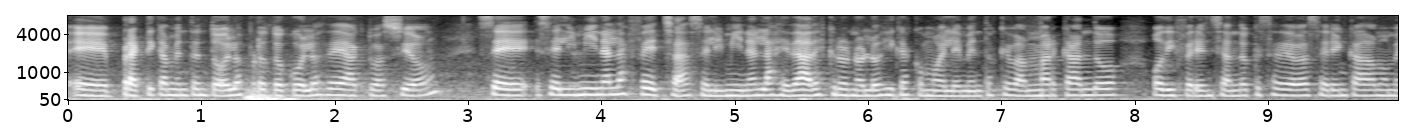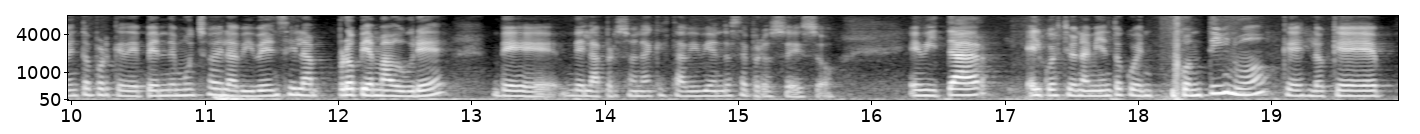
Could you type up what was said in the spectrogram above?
eh, prácticamente en todos los protocolos de actuación se, eliminan las fechas, se eliminan las edades cronológicas como elementos que van marcando o diferenciando qué se debe hacer en cada momento porque depende mucho de la vivencia y la propia madurez de, de la persona que está viviendo ese proceso. Evitar el cuestionamiento continuo, que es lo que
